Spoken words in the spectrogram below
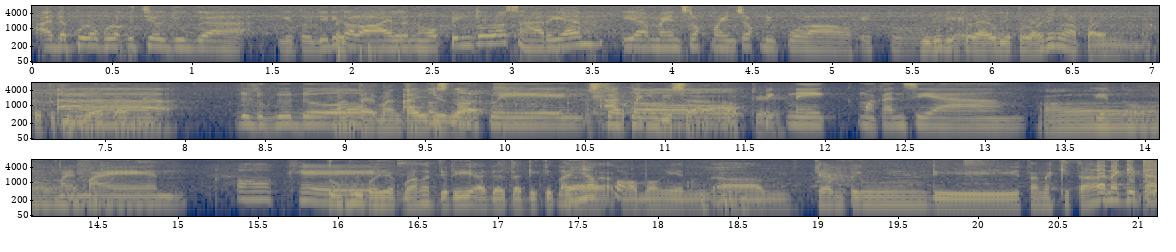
ada pulau-pulau kecil juga gitu jadi kalau island hopping tuh lo seharian ya menclok-menclok di pulau itu Jadi di gitu. pulau di pulaunya ngapain ke kegiatannya? Eh, duduk-duduk atau juga? snorkeling Snorkeling atau bisa, oke. piknik makan siang Oh. gitu main-main Oke. Tubuh banyak banget jadi ada tadi kita Banyak kok. ngomongin um, camping di tanah kita. karena kita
